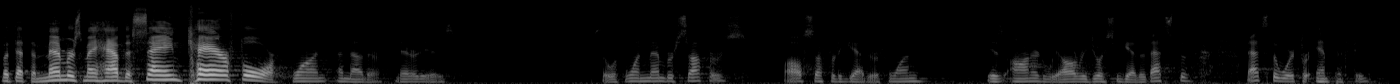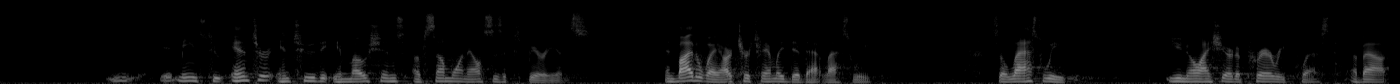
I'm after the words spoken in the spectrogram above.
but that the members may have the same care for one another. There it is. So if one member suffers, all suffer together. If one is honored, we all rejoice together. That's the, that's the word for empathy. It means to enter into the emotions of someone else's experience. And by the way, our church family did that last week. So last week, you know, I shared a prayer request about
